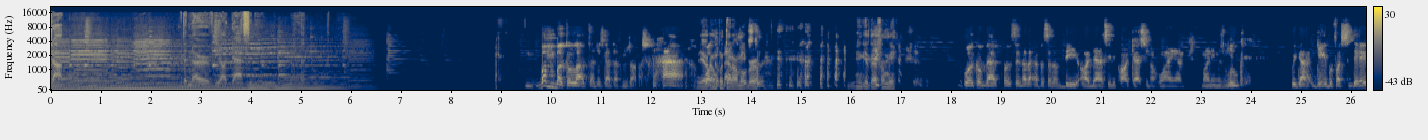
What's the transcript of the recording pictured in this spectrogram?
shock, the nerve, the audacity. Bumbuckalot. I just got that from Josh. Yeah, don't Welcome put that on me, bro. to- You didn't get that from me. Welcome back, folks, to another episode of the Audacity Podcast. You know who I am. My name is Luke. We got Gabe with us today.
